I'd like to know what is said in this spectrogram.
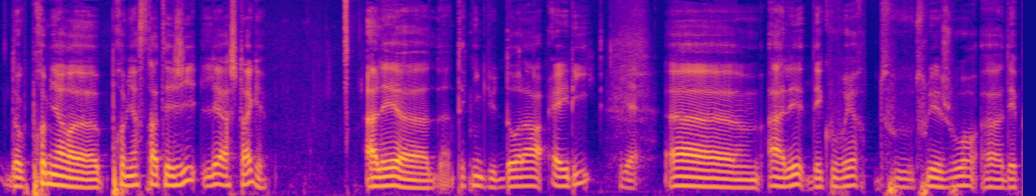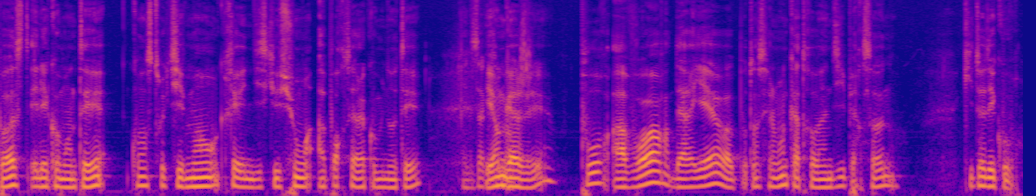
Donc, première, euh, première stratégie, les hashtags. Allez, euh, technique du dollar 80. Euh, allez découvrir tous les jours euh, des posts et les commenter constructivement, créer une discussion, apporter à la communauté et engager pour avoir derrière potentiellement 90 personnes qui te découvrent.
